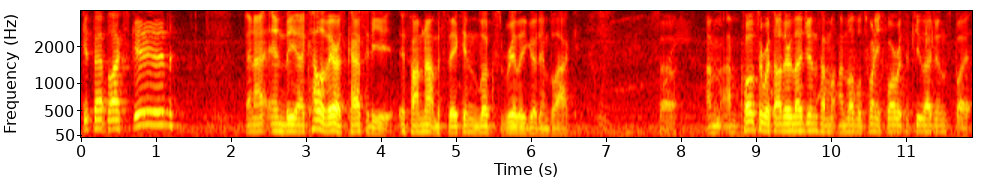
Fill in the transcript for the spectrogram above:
Get that black skin. And I and the uh, Calaveras Cassidy, if I'm not mistaken, looks really good in black. So I'm, I'm closer with other legends. I'm, I'm level 24 with a few legends, but...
